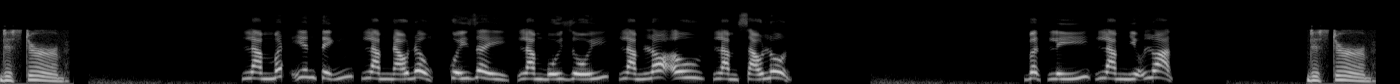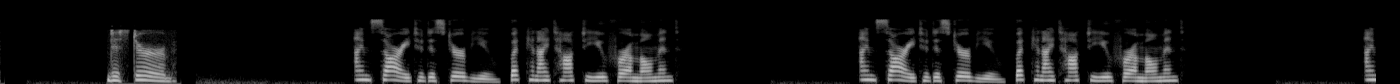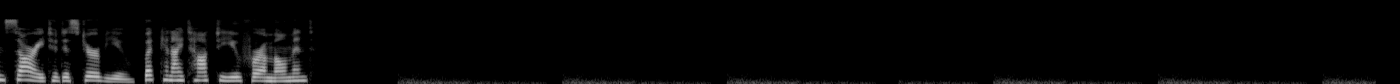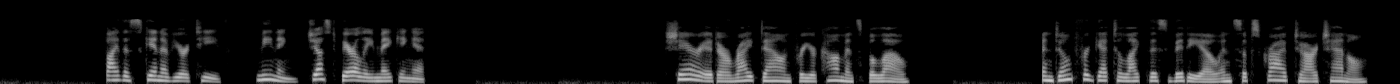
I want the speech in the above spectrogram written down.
disturb, Làm mất yên tĩnh, làm náo động, quấy rầy, làm bối rối, làm lo âu, làm xáo lộn. Vật lý, làm nhiễu loạn. disturb, disturb, I'm sorry to disturb you, but can I talk to you for a moment? I'm sorry to disturb you, but can I talk to you for a moment? I'm sorry to disturb you, but can I talk to you for a moment? By the skin of your teeth. Meaning, just barely making it. Share it or write down for your comments below. And don't forget to like this video and subscribe to our channel.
